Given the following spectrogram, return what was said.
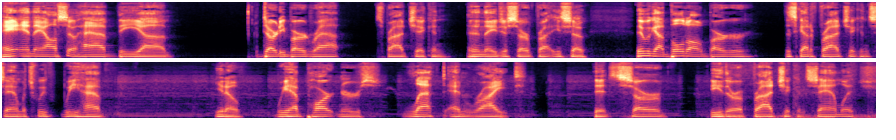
and, and they also have the uh, Dirty Bird wrap. It's fried chicken, and then they just serve fried. So then we got Bulldog Burger that's got a fried chicken sandwich. We we have, you know, we have partners left and right that serve either a fried chicken sandwich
